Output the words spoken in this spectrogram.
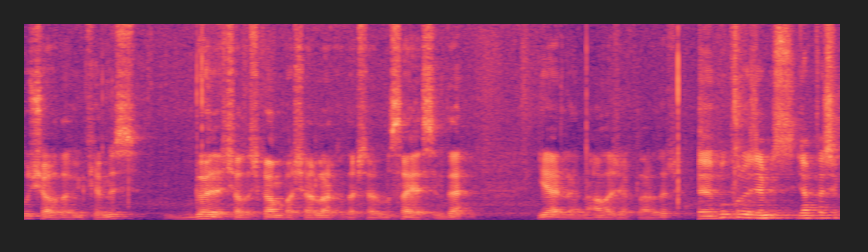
bu çağda ülkemiz böyle çalışkan başarılı arkadaşlarımız sayesinde yerlerini alacaklardır. E, bu projemiz yaklaşık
